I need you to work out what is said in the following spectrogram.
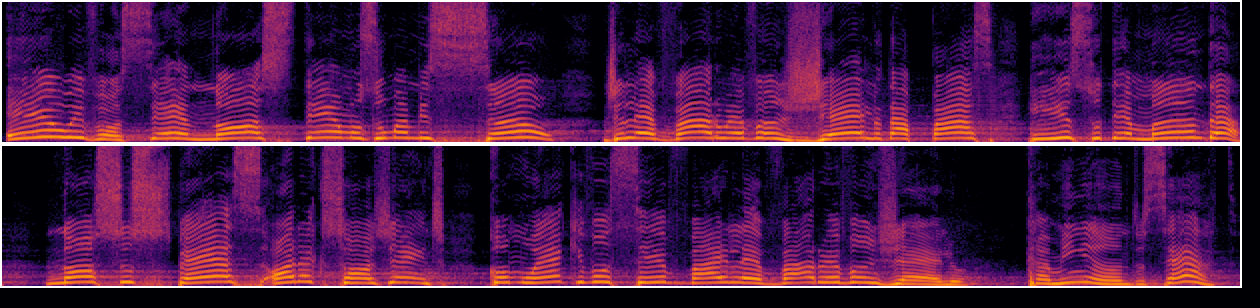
Eu e você, nós temos uma missão de levar o evangelho da paz, e isso demanda nossos pés. Olha só, gente, como é que você vai levar o evangelho? Caminhando, certo?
